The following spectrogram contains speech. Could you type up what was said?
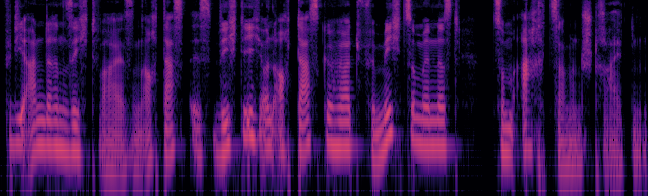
für die anderen Sichtweisen. Auch das ist wichtig und auch das gehört für mich zumindest zum achtsamen Streiten.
